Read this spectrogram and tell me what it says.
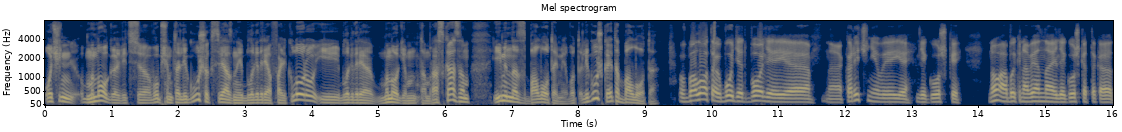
очень много ведь, в общем-то, лягушек, связанные благодаря фольклору и благодаря многим там рассказам, именно с болотами. Вот лягушка – это болото. В болотах будет более э, коричневые лягушки, но обыкновенная лягушка, такая,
